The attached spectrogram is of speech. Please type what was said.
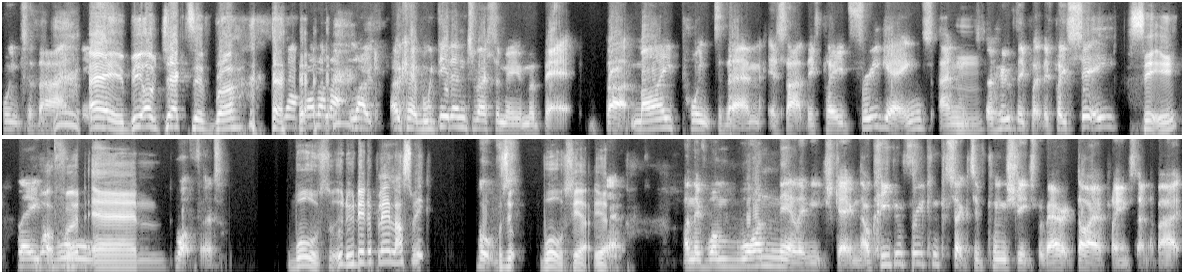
point to that is Hey, be objective, bro. no, no, no, no. Like, okay, we did underestimate them a bit, but my point to them is that they've played three games, and Mm. so who have they played? They played City, City, played Watford, Wolves, and Watford, Wolves. Who who did they play last week? Wolves, Was it Wolves? Yeah, yeah. Yeah. And they've won one 0 in each game. Now, keeping three consecutive clean sheets with Eric Dier playing centre back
